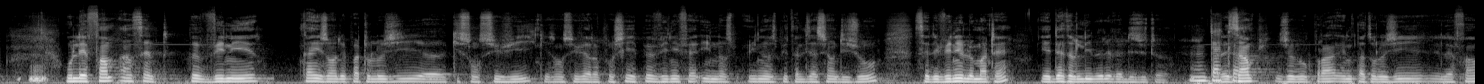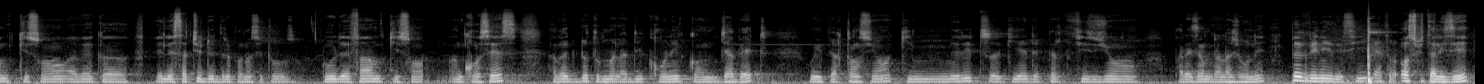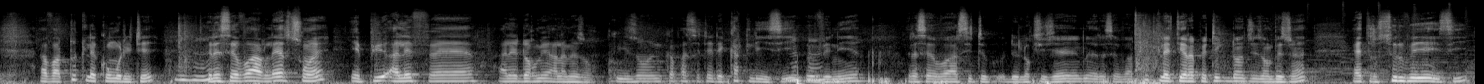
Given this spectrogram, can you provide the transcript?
où les femmes enceintes peuvent venir quand ils ont des pathologies euh, qui sont suivies, qui sont suivies rapprochées, ils peuvent venir faire une, une hospitalisation du jour. C'est de venir le matin et d'être libérés vers 18 heures. Par exemple, je vous prends une pathologie, les femmes qui sont avec euh, les statuts de drépanocytose ou des femmes qui sont en grossesse avec d'autres maladies chroniques comme diabète ou hypertension qui méritent qu'il y ait des perfusions par exemple dans la journée, peuvent venir ici, être hospitalisés, avoir toutes les commodités, mhm. recevoir leurs soins et puis aller faire, aller dormir à la maison. Ils ont une capacité de 4 lits ici, ils peuvent mhm. venir recevoir de l'oxygène, recevoir toutes les thérapeutiques dont ils ont besoin, être surveillés ici.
